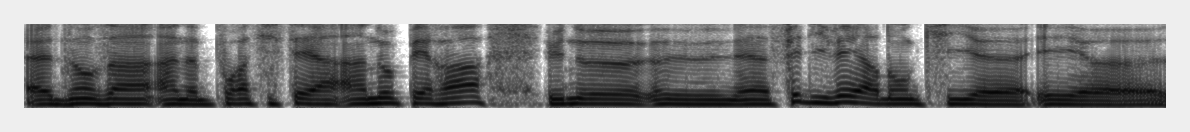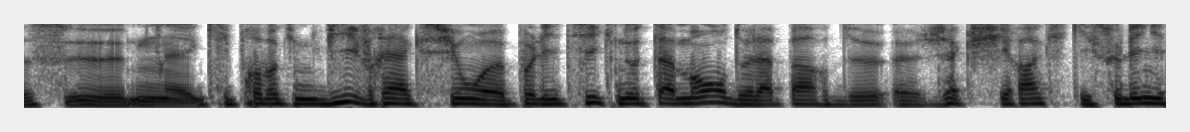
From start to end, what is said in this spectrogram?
euh, dans un, pour assister à un opéra, une euh, un fait divers donc qui euh, est qui provoque une vive réaction politique notamment de la part de Jacques Chirac qui souligne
